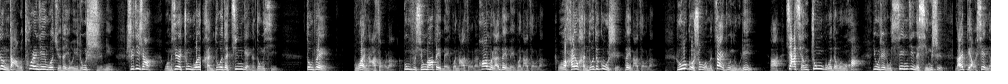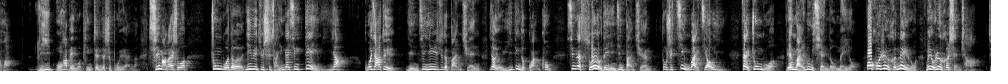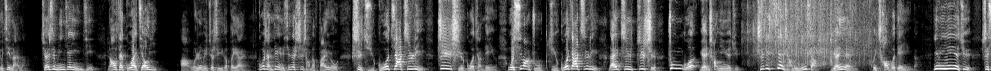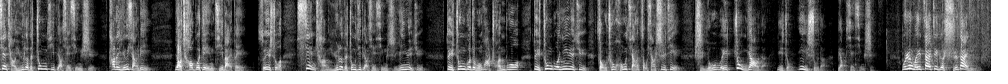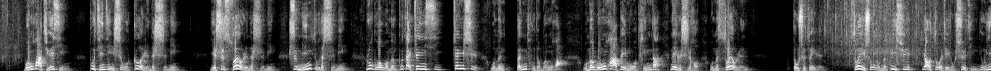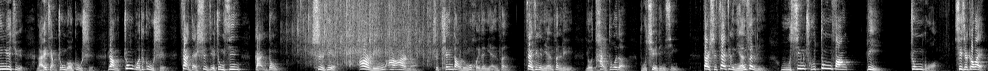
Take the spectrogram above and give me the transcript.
更大。我突然间，我觉得有一种使命。实际上，我们现在中国很多的经典的东西都被国外拿走了，《功夫熊猫》被美国拿走了，《花木兰》被美国拿走了。我们还有很多的故事被拿走了。如果说我们再不努力啊，加强中国的文化，用这种先进的形式来表现的话，离文化被抹平真的是不远了。起码来说。中国的音乐剧市场应该像电影一样，国家对引进音乐剧的版权要有一定的管控。现在所有的引进版权都是境外交易，在中国连买路钱都没有，包括任何内容没有任何审查就进来了，全是民间引进，然后在国外交易。啊，我认为这是一个悲哀。国产电影现在市场的繁荣是举国家之力支持国产电影。我希望主举国家之力来支支持中国原创音乐剧。实际现场的影响远远会超过电影的，因为音乐剧是现场娱乐的终极表现形式，它的影响力要超过电影几百倍。所以说，现场娱乐的终极表现形式，音乐剧。对中国的文化传播，对中国音乐剧走出红墙走向世界，是尤为重要的一种艺术的表现形式。我认为，在这个时代里，文化觉醒不仅仅是我个人的使命，也是所有人的使命，是民族的使命。如果我们不再珍惜、珍视我们本土的文化，我们文化被抹平的那个时候，我们所有人都是罪人。所以说，我们必须要做这种事情，用音乐剧来讲中国故事，让中国的故事站在世界中心，感动世界。二零二二呢，是天道轮回的年份，在这个年份里有太多的不确定性，但是在这个年份里，五星出东方，立中国。谢谢各位。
